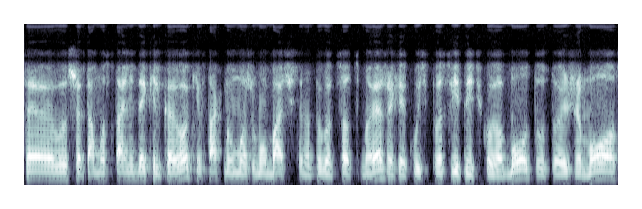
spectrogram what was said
Це лише там останні декілька років. Так ми можемо бачити, наприклад, в соцмережах якусь просвітницьку роботу, той же МОЗ.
